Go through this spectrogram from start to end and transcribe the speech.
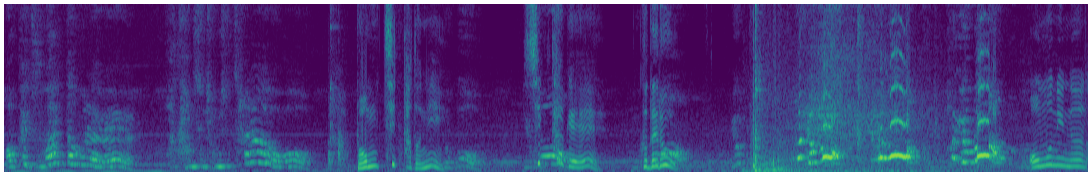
앞에 누가 있다 그래? 아, 당신 정신 차려요. 멈칫하더니 여보, 식탁에 그대로 어머니는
